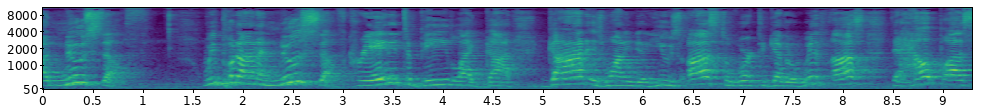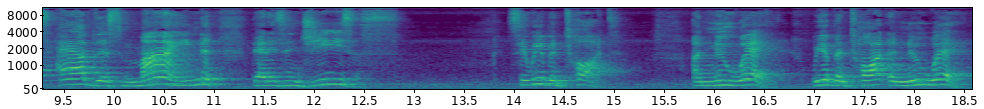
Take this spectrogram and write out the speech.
a new self. We put on a new self created to be like God. God is wanting to use us to work together with us to help us have this mind that is in Jesus. See, we have been taught a new way. We have been taught a new way.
